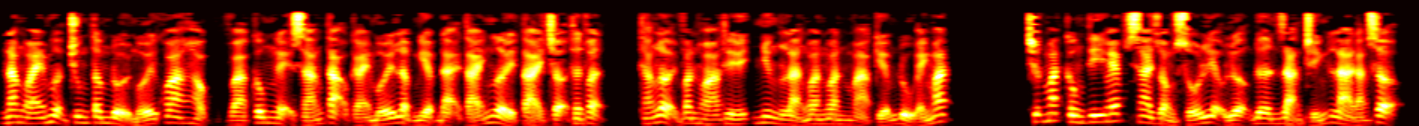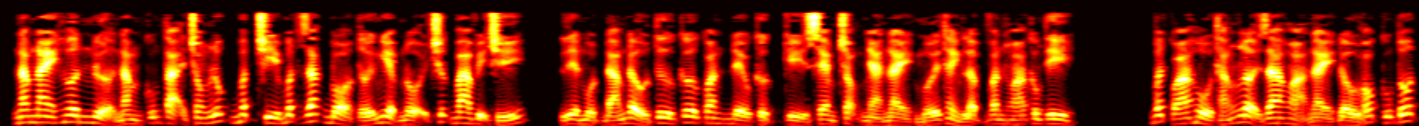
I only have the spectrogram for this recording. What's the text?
năm ngoái mượn trung tâm đổi mới khoa học và công nghệ sáng tạo cái mới lập nghiệp đại tái người tài trợ thân phận, thắng lợi văn hóa thế nhưng là ngoan ngoan mà kiếm đủ ánh mắt. Trước mắt công ty website dòng số liệu lượng đơn giản chính là đáng sợ, năm nay hơn nửa năm cũng tại trong lúc bất chi bất giác bỏ tới nghiệp nội trước ba vị trí, liền một đám đầu tư cơ quan đều cực kỳ xem trọng nhà này mới thành lập văn hóa công ty. Bất quá hồ thắng lợi gia hỏa này đầu góc cũng tốt,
